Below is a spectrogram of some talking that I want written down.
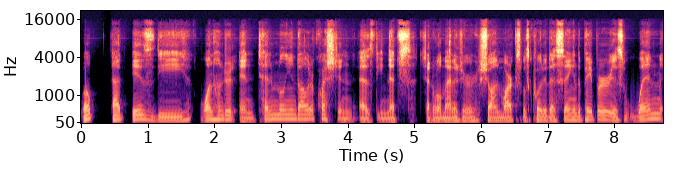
Well, that is the $110 million question, as the Nets general manager, Sean Marks, was quoted as saying in the paper is when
